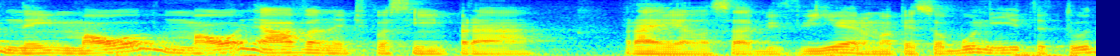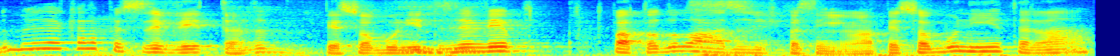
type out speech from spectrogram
nem mal, mal olhava, né? Tipo assim, pra, pra ela, sabe? Via, era uma pessoa bonita, tudo, mas aquela pessoa, você vê tanta pessoa bonita, você vê pra todo lado, né? Tipo assim, uma pessoa bonita lá.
